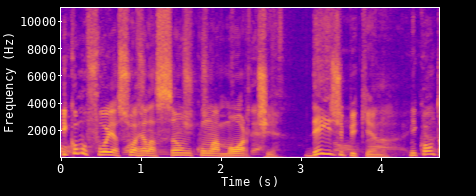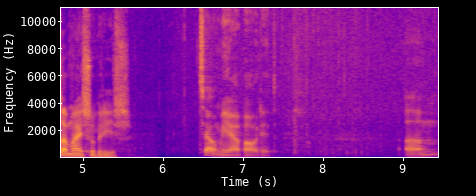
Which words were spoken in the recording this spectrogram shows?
E como foi a sua relação com a morte desde pequeno? Me conta mais sobre isso. Tell me about it. Um,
